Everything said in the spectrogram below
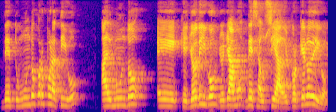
de tu mundo corporativo al mundo eh, que yo digo, yo llamo desahuciado. ¿Y por qué lo digo?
